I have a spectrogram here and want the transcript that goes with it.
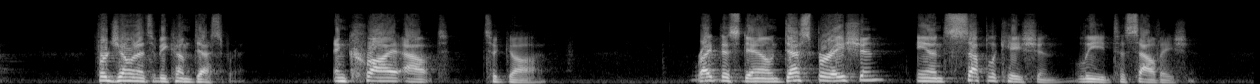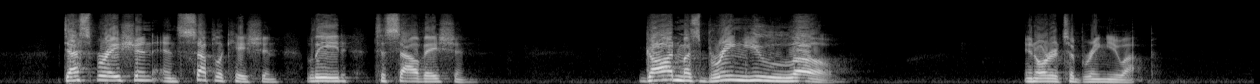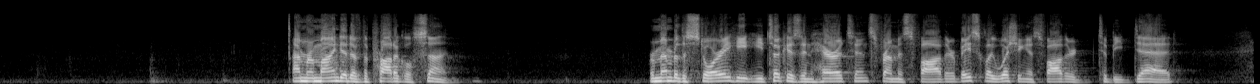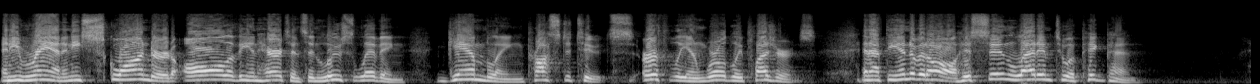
for Jonah to become desperate. and cry out to God. Write this down. Desperation and supplication lead to salvation. Desperation and supplication lead to salvation. God must bring you low in order to bring you up. I'm reminded of the prodigal son. Remember the story? He, he took his inheritance from his father, basically wishing his father to be dead. And he ran and he squandered all of the inheritance in loose living, gambling, prostitutes, earthly and worldly pleasures. And at the end of it all, his sin led him to a pig pen.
